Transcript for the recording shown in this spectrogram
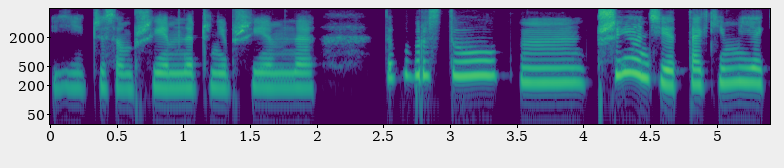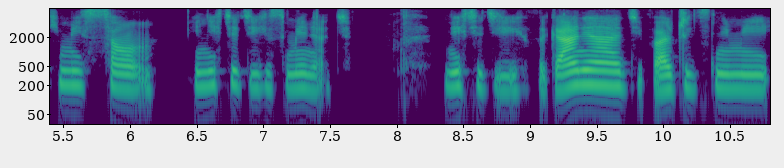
i czy są przyjemne, czy nieprzyjemne. To po prostu, mm, przyjąć je takimi, jakimi są i nie chcieć ich zmieniać. Nie chcieć ich wyganiać i walczyć z nimi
